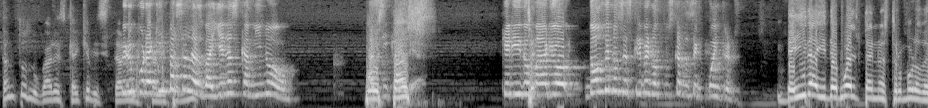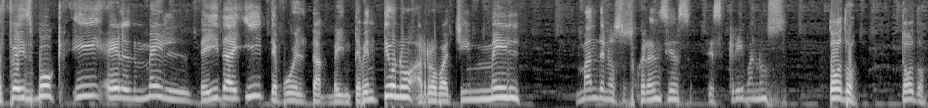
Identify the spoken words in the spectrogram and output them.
tantos lugares que hay que visitar. Pero por aquí pasan las ballenas camino. Pues así que Querido Sí. Mario, ¿dónde nos escriben, nos buscan, nos encuentran? De ida y de vuelta en nuestro muro de Facebook y el mail de ida y de vuelta 2021 arroba gmail. Mándenos sus sugerencias, escríbanos todo, todo.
